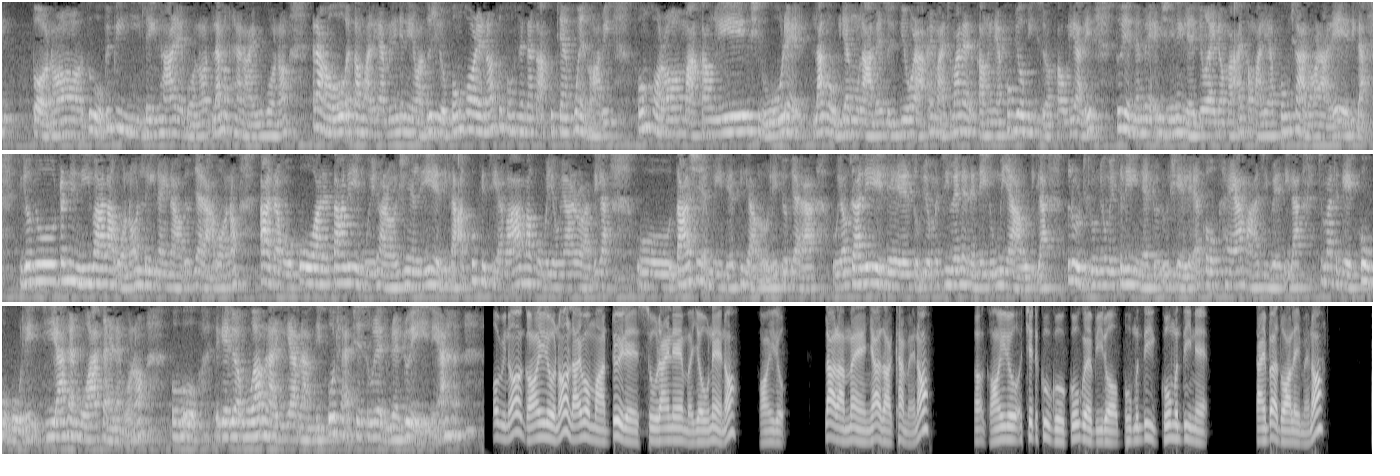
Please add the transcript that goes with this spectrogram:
ပေါ့နော်သူ့ကိုပြပြလိန်ထားတယ်ပေါ့နော်လက်မခံနိုင်ဘူးပေါ့နော်အဲ့ဒါကိုအကောင်မလေးကမင်းညနေတော့သူ့ရှိကိုဖုန်းခေါ်တယ်နော်သူဖုန်းစင်ကကအခုပြန်ပွင့်သွားပြီဖုန်းခေါ်တော့မှကောင်လေးရှိကိုတဲ့လက်ကုန်ရန်ကုန်လာမယ်ဆိုပြီးပြောတာအဲ့မှာကျမနဲ့ကောင်လေးကဖုန်းပြောပြီးဆိုတော့ကောင်လေးကလေသူ့ရဲ့နာမည်အရင်နေလေပြောလိုက်တော့မှအဲ့ကောင်မလေးကဖုန်းချသွားတာတဲ့ဒီကဒီလိုမျိုးတစ်နှစ်နီးပါးလောက်ပေါ့နော်လိန်နိုင်တာကိုပြောပြတာပေါ့နော်အဲ့ဒါကြောင့်မို့ကိုကလည်းသားလေးမွေးထားတော့ရင်လေးရဲ့ဒီကအခုခေတ်ကြီးကဘာမှကိုမယုံရတော့တာဒီလားဟိုသားရှိအမေလည်းသိအောင်လို့လေးပြောပြတာဟိုယောက်ျားလေးလဲတယ်ဆိုပြီးတော့မကြည့်ပဲနဲ့လည်းနေလို့မရဘူးဒီလားအဲ့လိုဒီလိုမျိုးမိန်းကလေးတွေနဲ့တွေ့လို့ရှိရင်လေအကုန်ခံရမှာကြီးပဲဒီလားကျမတကယ်ကိုကိုကိုလေးရီအားခံငိုအားတန်တယ်ပေါ့နော်ဟိုဟိုတကယ်ပြောငိုရမလားရီရမလားမသိကိုထက်အဖြစ်ဆိုးတဲ့လူတွေတွေ့နေရဟုတ်ပြီနော်ခေါင်းကြီးတို့နော် live ပေါ်မှာတွေ့တယ်ဆိုတိုင်းလည်းမယုံနဲ့နော်ခေါင်းကြီးတို့လှတာမှန်ရင်ညစာခတ်မယ်နော်ဟုတ်ခေါင်းကြီးတို့အချစ်တစ်ခုကိုကိုးကွယ်ပြီးတော့ဘူမသိကိုမသိနဲ့ တိုင်ပတ်သွားလိမ့်မယ်နော်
